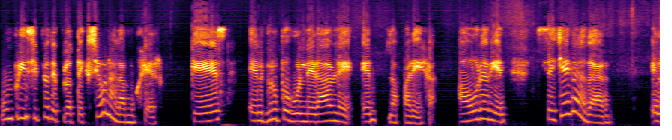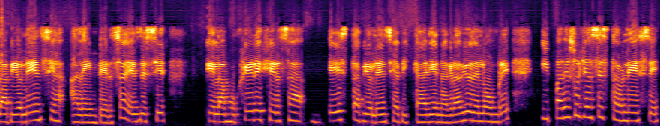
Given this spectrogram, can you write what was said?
un principio de protección a la mujer, que es el grupo vulnerable en la pareja. Ahora bien, se llega a dar la violencia a la inversa, es decir, que la mujer ejerza esta violencia vicaria en agravio del hombre y para eso ya se establece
